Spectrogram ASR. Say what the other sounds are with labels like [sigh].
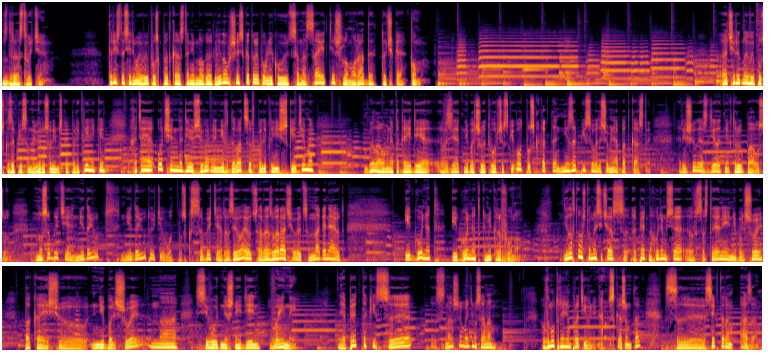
Здравствуйте. 307 выпуск подкаста «Немного оглянувшись», который публикуется на сайте shlomorada.com. Очередной выпуск записан в Иерусалимской поликлинике, хотя я очень надеюсь сегодня не вдаваться в поликлинические темы. Была у меня такая идея взять небольшой творческий отпуск, как-то не записывались у меня подкасты – решил я сделать некоторую паузу. Но события не дают, не дают уйти в отпуск. События развиваются, разворачиваются, нагоняют и гонят, и гонят к микрофону. Дело в том, что мы сейчас опять находимся в состоянии небольшой, пока еще небольшой на сегодняшний день войны. И опять-таки с, с нашим этим самым внутренним противником, [laughs] скажем так, с э, сектором Аза.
